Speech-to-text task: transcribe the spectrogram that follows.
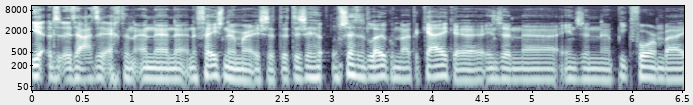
Ja, het, het- het is echt een, een, een, een feestnummer. Is het. het is ontzettend leuk om naar te kijken. In zijn, eh, in zijn eh, piekvorm bij,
